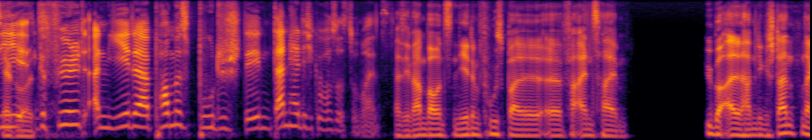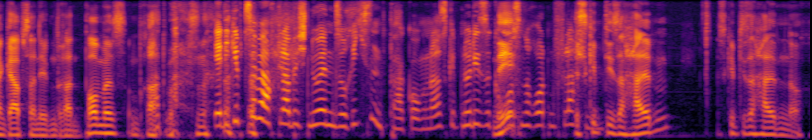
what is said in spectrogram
die Ja, gefühlt an jeder Pommesbude stehen, dann hätte ich gewusst, was du meinst. Also die waren bei uns in jedem Fußballvereinsheim. Überall haben die gestanden, dann gab es daneben dran Pommes und Bratwurst. Ja, die gibt es aber auch, glaube ich, nur in so Riesenpackungen. Ne? Es gibt nur diese Nee, großen roten Flaschen. Es gibt diese halben, es gibt diese halben noch,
